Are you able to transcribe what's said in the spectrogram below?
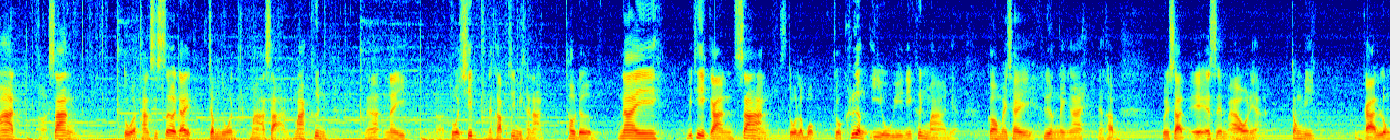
มารถสร้างตัวทรานซิสเตอร์ได้จำนวนมหาศาลมากขึ้นนะในตัวชิปนะครับที่มีขนาดเท่าเดิม ในวิธีการสร้างตัวระบบตัวเครื่อง EUV นี้ขึ้นมาเนี่ยก็ไม่ใช่เรื่องง่ายๆนะครับ บริษัท ASML เนี่ยต้องมีการลง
